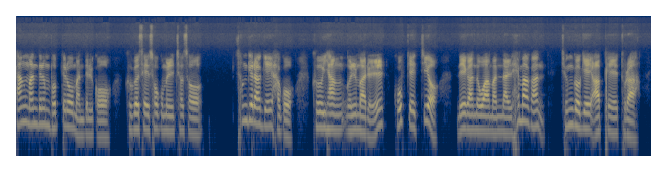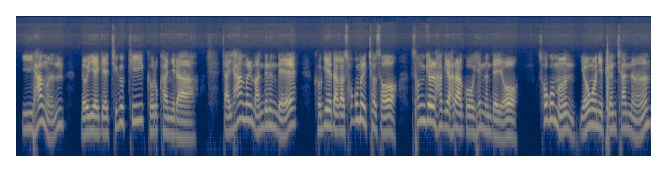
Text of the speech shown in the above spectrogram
향 만드는 법대로 만들고 그것에 소금을 쳐서 성결하게 하고 그 향 얼마를 곱게 찌어 내가 너와 만날 해마간 증거계 앞에 두라. 이 향은 너희에게 지극히 거룩하니라. 자, 향을 만드는데 거기에다가 소금을 쳐서 성결하게 하라고 했는데요. 소금은 영원히 변치 않는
